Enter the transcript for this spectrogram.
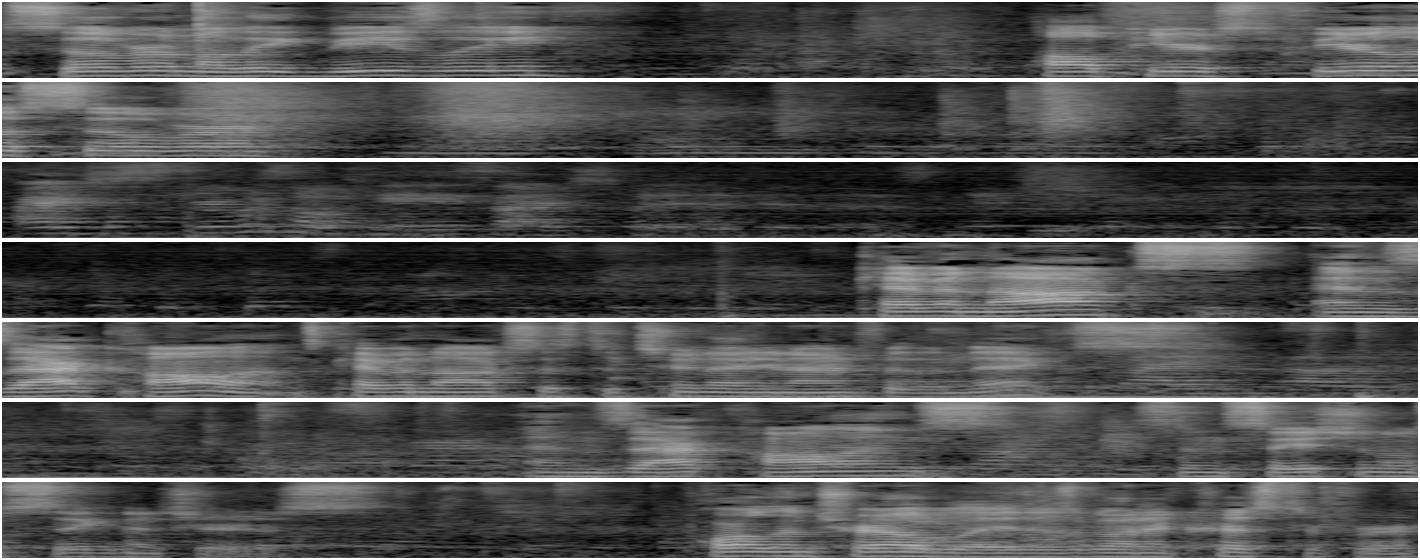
Silver, Malik Beasley. Paul Pierce, Fearless Silver. Kevin Knox and Zach Collins. Kevin Knox is to 299 for the Knicks. And Zach Collins, sensational signatures. Portland Trailblazers going to Christopher.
